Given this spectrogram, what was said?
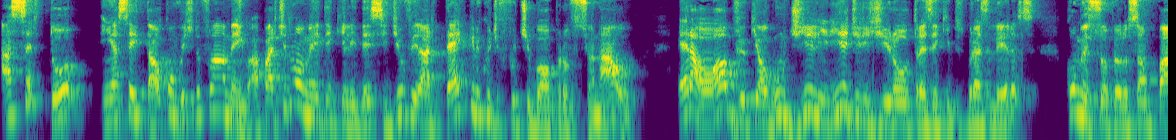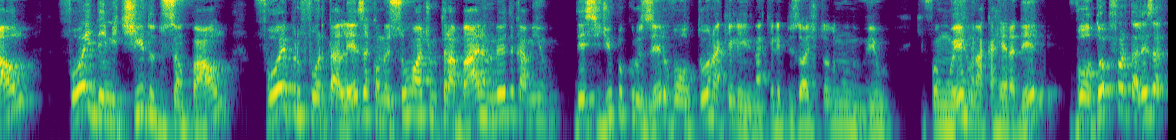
acertou em aceitar o convite do Flamengo. A partir do momento em que ele decidiu virar técnico de futebol profissional, era óbvio que algum dia ele iria dirigir outras equipes brasileiras. Começou pelo São Paulo, foi demitido do São Paulo, foi para o Fortaleza, começou um ótimo trabalho, no meio do caminho decidiu para o Cruzeiro, voltou naquele, naquele episódio que todo mundo viu que foi um erro na carreira dele, voltou para o Fortaleza,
